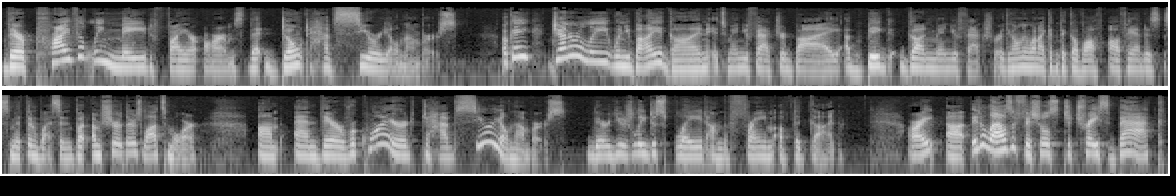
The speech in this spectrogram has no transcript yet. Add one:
they're privately made firearms that don't have serial numbers. Okay, generally, when you buy a gun, it's manufactured by a big gun manufacturer. The only one I can think of off, offhand is Smith and Wesson, but I'm sure there's lots more. Um, and they're required to have serial numbers. They're usually displayed on the frame of the gun. All right. Uh, it allows officials to trace back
